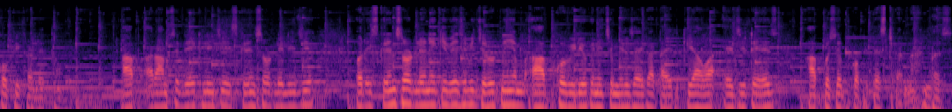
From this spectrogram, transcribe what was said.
कॉपी कर लेता हूँ। आप आराम से देख लीजिए स्क्रीनशॉट ले लीजिए और स्क्रीनशॉट लेने की वैसे भी ज़रूरत नहीं है। आपको वीडियो के नीचे मिल जाएगा टाइप किया हुआ एज इट एज आपको सिर्फ़ कॉपी पेस्ट करना है, बस।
